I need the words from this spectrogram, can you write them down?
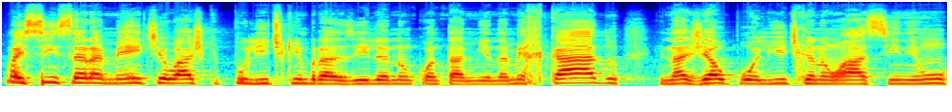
mas sinceramente eu acho que política em Brasília não contamina mercado e na geopolítica não há assim nenhum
